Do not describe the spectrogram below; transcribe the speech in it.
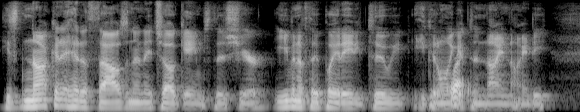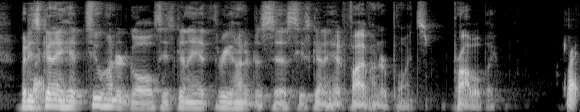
He's not going to hit a thousand NHL games this year. Even if they played 82, he, he could only Right. get to 990. But he's going to hit 200 goals. He's going to hit 300 assists. He's going to hit 500 points, probably. Right.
